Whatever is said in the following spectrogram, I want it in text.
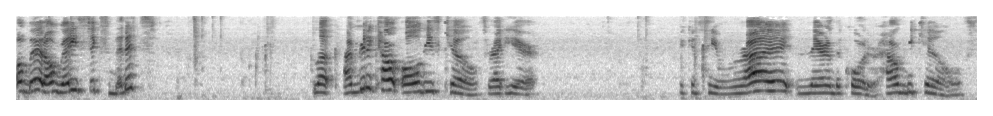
Oh man, already six minutes? Look, I'm gonna count all these kills right here. You can see right there in the corner how many kills.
